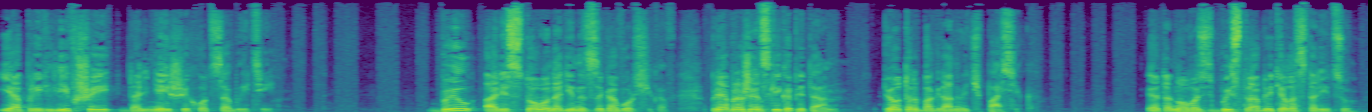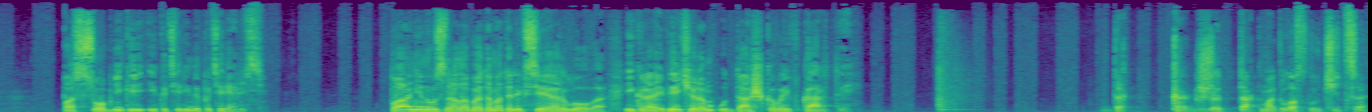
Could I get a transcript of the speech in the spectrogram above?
и определивший дальнейший ход событий. Был арестован один из заговорщиков, преображенский капитан Петр Богданович Пасек. Эта новость быстро облетела столицу. Пособники Екатерины потерялись. Панин узнал об этом от Алексея Орлова, играя вечером у Дашковой в карты. Да как же так могло случиться?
